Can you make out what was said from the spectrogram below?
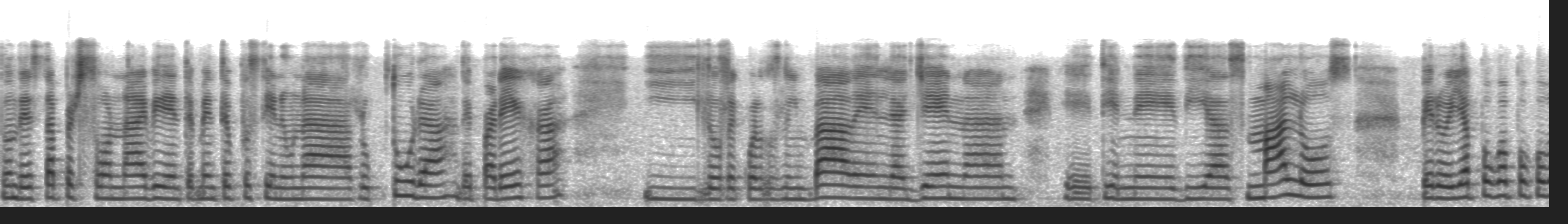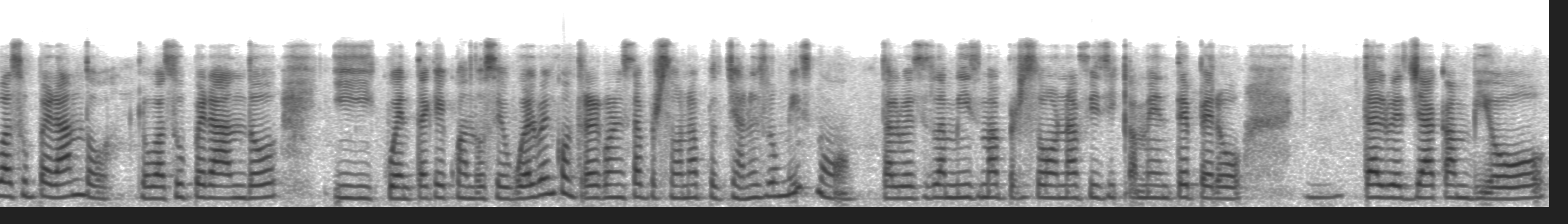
donde esta persona evidentemente pues tiene una ruptura de pareja y los recuerdos le invaden, la llenan, eh, tiene días malos, pero ella poco a poco va superando, lo va superando y cuenta que cuando se vuelve a encontrar con esta persona, pues ya no es lo mismo. Tal vez es la misma persona físicamente, pero tal vez ya cambió.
